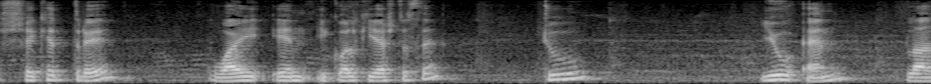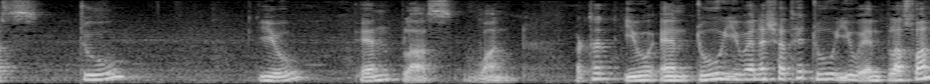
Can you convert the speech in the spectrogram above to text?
সেক্ষেত্রে ওয়াই এন ইকুয়াল কি আসতেছে? Two u n plus two u n plus one অর্থাৎ ইউ এন টু ইউ এনের সাথে two u n plus one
